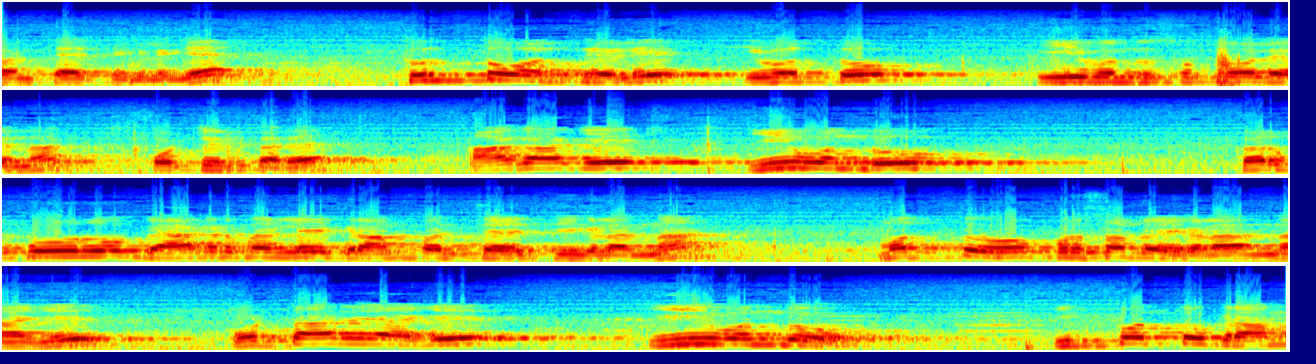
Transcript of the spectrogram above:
ಪಂಚಾಯತಿಗಳಿಗೆ ತುರ್ತು ಅಂತೇಳಿ ಇವತ್ತು ಈ ಒಂದು ಸುತ್ತೋಲೆಯನ್ನು ಕೊಟ್ಟಿರ್ತಾರೆ. ಹಾಗಾಗಿ ಈ ಒಂದು ಕರ್ಪೂರು ಬ್ಯಾಗಡನಹಳ್ಳಿ ಗ್ರಾಮ ಪಂಚಾಯತಿಗಳನ್ನು ಮತ್ತು ಪುರಸಭೆಗಳನ್ನಾಗಿ ಒಟ್ಟಾರೆಯಾಗಿ ಈ ಒಂದು ಇಪ್ಪತ್ತು ಗ್ರಾಮ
